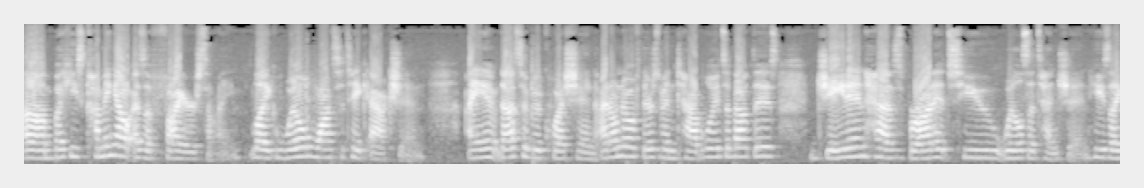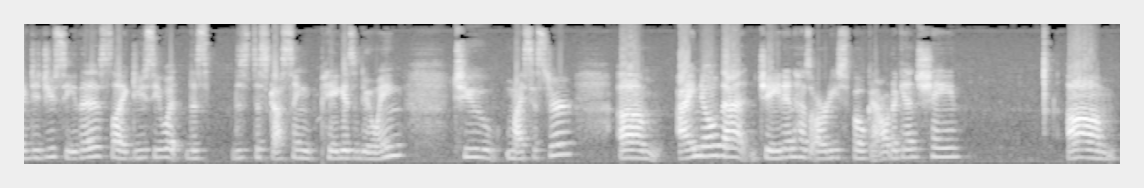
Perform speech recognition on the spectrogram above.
Um, but he's coming out as a fire sign. Like Will wants to take action. I am. That's a good question. I don't know if there's been tabloids about this. Jaden has brought it to Will's attention. He's like, "Did you see this? Like, do you see what this this disgusting pig is doing to my sister?" Um, I know that Jaden has already spoke out against Shane. Um,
